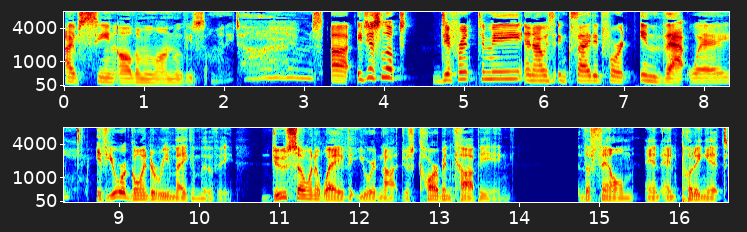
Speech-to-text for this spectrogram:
I've seen all the Mulan movies so many times. Uh, it just looked different to me, and I was excited for it in that way. if you were going to remake a movie, do so in a way that you are not just carbon copying the film and and putting it,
